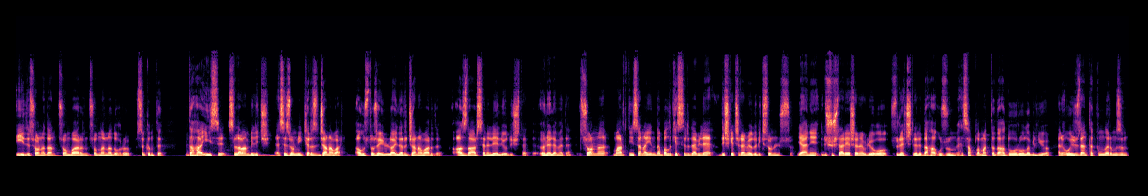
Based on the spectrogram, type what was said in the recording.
iyiydi. Sonradan sonbaharın sonlarına doğru sıkıntı. Daha iyisi Slavan Bilic. E, sezonun ilk yarısı canavar. Ağustos Eylül ayları canavardı. Az da Arsenal'i eliyordu işte ön elemede. Sonra Mart Nisan ayında Balıkesir'de bile diş geçiremiyordu lig sonuncusu. Yani düşüşler yaşanabiliyor. O süreçleri daha uzun hesaplamak da daha doğru olabiliyor. Hani o yüzden takımlarımızın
